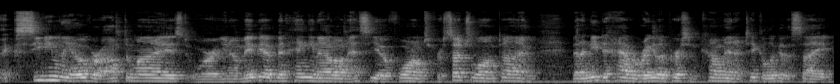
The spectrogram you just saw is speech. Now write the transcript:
exceedingly over optimized, or you know, maybe I've been hanging out on SEO forums for such a long time that I need to have a regular person come in and take a look at the site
